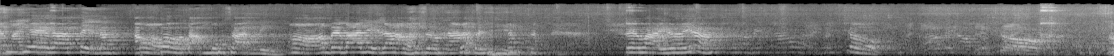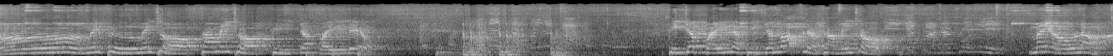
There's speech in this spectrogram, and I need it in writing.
สิ mai เยลาเตะละอะปอตามโมสานนี่อ๋อ abe balik lah pasal na ไปไหวเลยอะ Cok อ๋อไม่ถือไม่ชอบถ้าไม่ชอบผีจะไปแล้วผีจะไปแล้วผีจะล็อกแล้วถ้าไม่ชอบ ไม่เอาแล้วอ๋อน้องรัก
